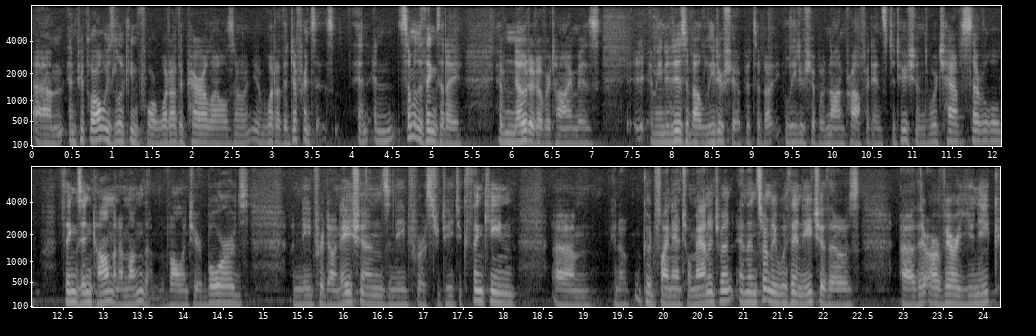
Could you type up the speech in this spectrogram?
Um, and people are always looking for what are the parallels and you know, what are the differences. And, and some of the things that I have noted over time is, I mean, it is about leadership. It's about leadership of nonprofit institutions, which have several things in common among them. Volunteer boards, a need for donations, a need for strategic thinking, um, you know, good financial management, and then certainly within each of those, uh, there are very unique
